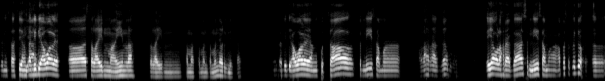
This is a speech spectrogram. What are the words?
Organisasi yang Yang- tadi di awal ya. Eh, selain main lah selain sama teman-teman ya organisasi Yang tadi di awal ya yang futsal, seni sama olahraga bukan iya olahraga, seni sama apa satu lagi? Eh,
